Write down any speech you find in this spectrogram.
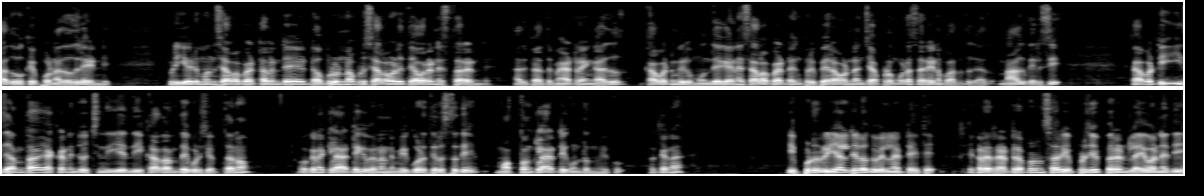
అది ఓకే పోనీ అది వదిలేయండి. ఇప్పుడు ఏడు మంది సెలవు పెట్టాలంటే డబ్బులు ఉన్నప్పుడు సెలవు అడిగితే ఎవరైనా ఇస్తారండి. అది పెద్ద మ్యాటర్ ఏం కాదు. కాబట్టి మీరు ముందేగానే సెలవు పెట్టడానికి ప్రిపేర్ అవ్వండి అని చెప్పడం కూడా సరైన పద్ధతి కాదు నాకు తెలిసి. కాబట్టి ఇదంతా ఎక్కడి నుంచి వచ్చింది ఏంది? ఈ కథ అంతా ఇప్పుడు చెప్తాను. ఓకేనా? క్లారిటీగా వినండి మీకు కూడా తెలుస్తుంది. మొత్తం క్లారిటీగా ఉంటుంది మీకు. ఓకేనా? ఇప్పుడు రియాలిటీలోకి వెళ్ళినట్టయితే ఇక్కడ రెడ్ రెఫరెన్స్ సార్ ఎప్పుడు చెప్పారండి లైవ్ అనేది?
